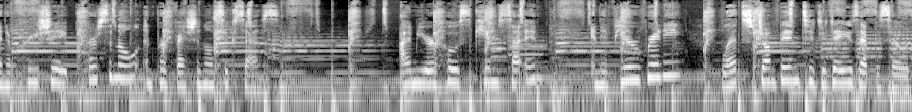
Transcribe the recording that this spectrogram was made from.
and appreciate personal and professional success. I'm your host, Kim Sutton, and if you're ready, let's jump into today's episode.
